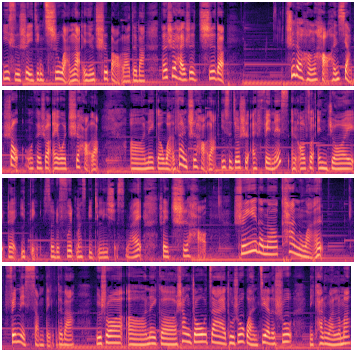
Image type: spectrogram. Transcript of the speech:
意思是已经吃完了，已经吃饱了，对吧？但是还是吃的，吃的很好，很享受。我可以说，哎，我吃好了，呃，那个晚饭吃好了，意思就是 I finish and also enjoy the eating. So the food must be delicious, right? 所以吃好。十一的呢，看完，finish something，对吧？比如说，呃，那个上周在图书馆借的书，你看完了吗？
